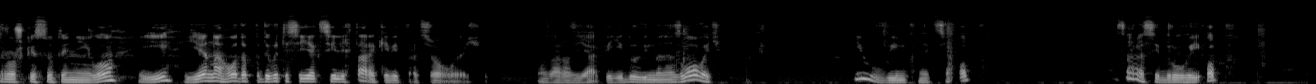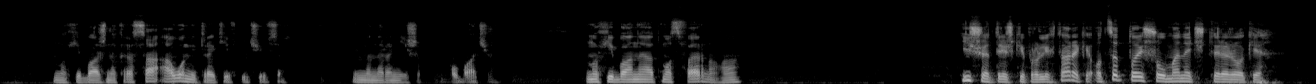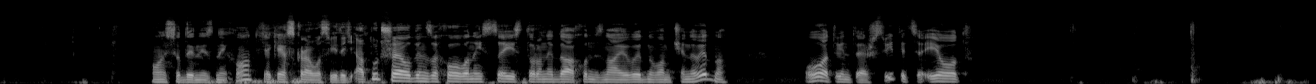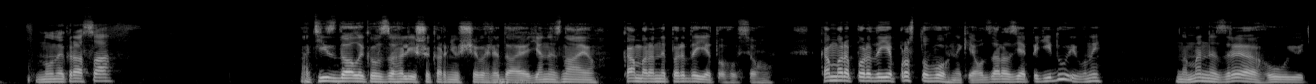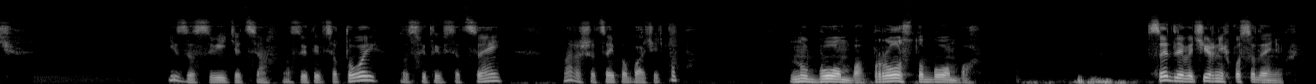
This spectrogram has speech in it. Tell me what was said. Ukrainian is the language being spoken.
Трошки сутеніло, і є нагода подивитися, як ці ліхтарики відпрацьовують. Зараз я підійду, він мене зловить і увімкнеться. Оп. Зараз і другий оп. Ну хіба ж не краса, а вон і третій включився. Він мене раніше побачив. Ну хіба не атмосферно, га? І ще трішки про ліхтарики. Оце той, що у мене 4 роки. Ось один із них, от, як яскраво світить. А тут ще один захований з цієї сторони даху, не знаю, видно вам чи не видно. От він теж світиться. І от. Ну, не краса. А ті здалеку взагалі шикарнюще виглядають. Я не знаю. Камера не передає того всього. Камера передає просто вогники. От зараз я підійду і вони на мене зреагують. І засвітяться. Засвітився той, засвітився цей. Зараз ще цей побачить. Оп. Ну, бомба, просто бомба. Все для вечірніх посиденьок.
